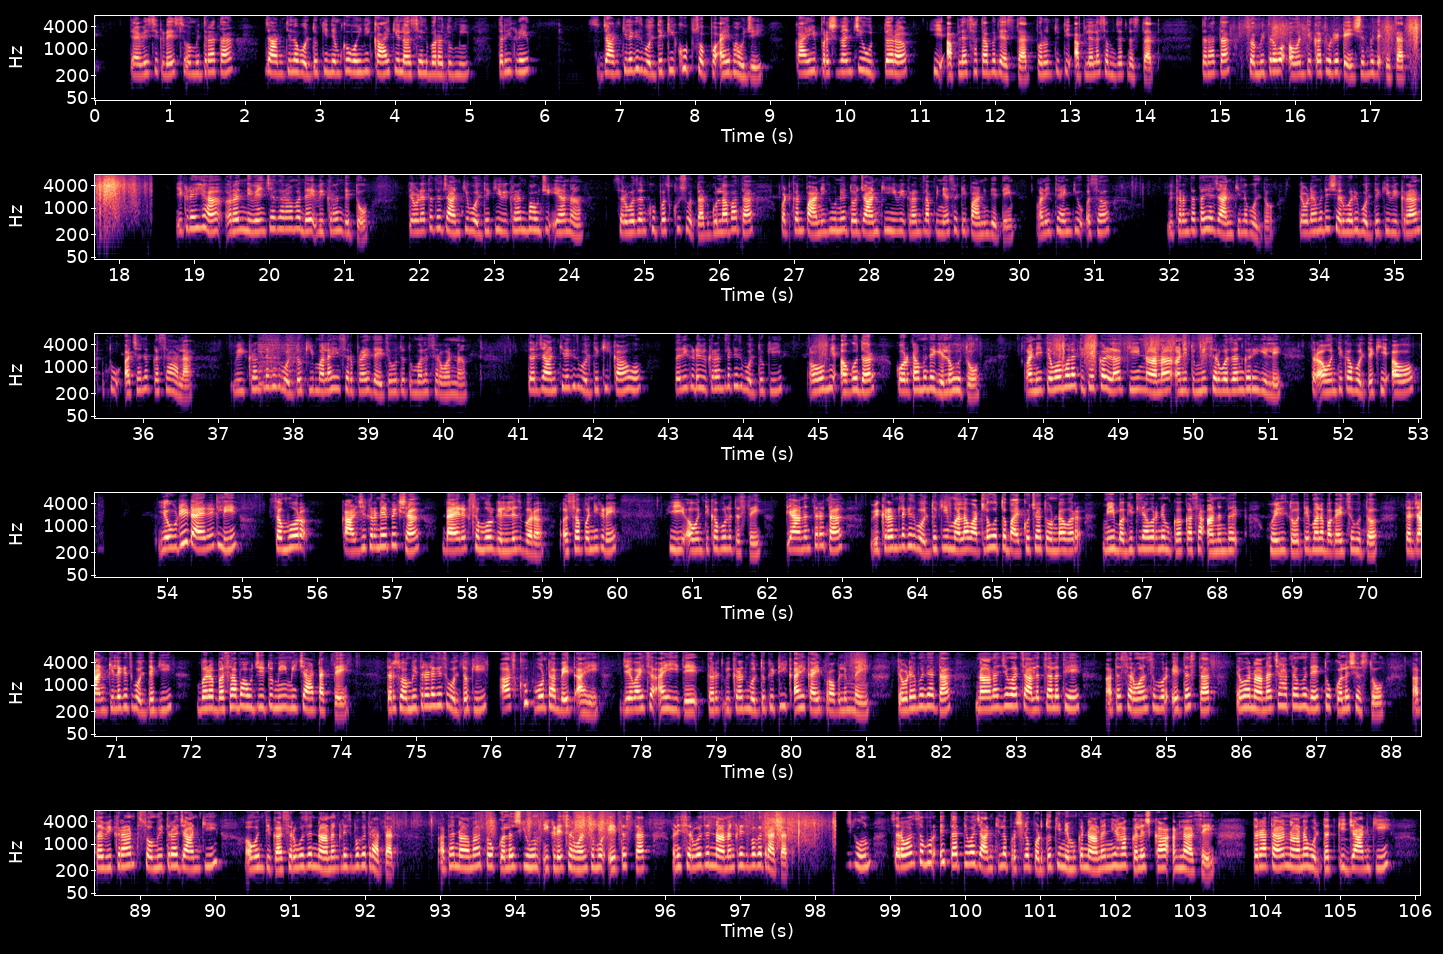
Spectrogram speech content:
त्यावेळेस इकडे सौमित्र आता जानकीला बोलतो की नेमकं वहिनी काय केलं असेल बरं तुम्ही? तर इकडे जानकी लगेच बोलते की खूप सोपं आहे भाऊजी. काही प्रश्नांची उत्तरं ही आपल्याच हातामध्ये असतात परंतु ती आपल्याला समजत नसतात. तर आता सौमित्र व अवंतिका थोडे टेन्शनमध्ये येतात. इकडे ह्या रणदिव्यांच्या घरामध्ये विक्रांत येतो. तेवढ्यात आता जानकी बोलते की विक्रांत भाऊजी या ना. सर्वजण खूपच खुश होतात. गुलाब आता पटकन पाणी घेऊन येतो. जानकी ही विक्रांतला पिण्यासाठी पाणी देते. आणि थँक्यू असं विक्रांत आता ह्या जानकीला बोलतो. तेवढ्यामध्ये शर्वरी बोलते की विक्रांत तू अचानक कसा आला? विक्रांत लगेच बोलतो की मला हे सरप्राईज द्यायचं होतं तुम्हाला सर्वांना. तर जानकी लगेच बोलते की का हो? तर इकडे विक्रांत लगेच बोलतो की अहो मी अगोदर कोर्टामध्ये गेलो होतो. आणि तेव्हा मला तिथे कळलं की नाना आणि तुम्ही सर्वजण घरी गेले. तर अवंतिका बोलते की अहो एवढी डायरेक्टली समोर काळजी करण्यापेक्षा डायरेक्ट समोर गेलेलेच बरं. असं पण इकडे ही अवंतिका बोलत असते. त्यानंतर आता विक्रांत लगेच बोलतो की मला वाटलं होतं बायकोच्या तोंडावर मी बघितल्यावर नेमकं कसा आनंद होईल तो ते मला बघायचं होतं. तर जानकी लगेच बोलते की बरं बसा भाऊजी तुम्ही मी चहा टाकते. तर सौमित्र लगेच बोलतो की आज खूप मोठा बेत आहे. जेवायचं आहे इथे. तर विक्रांत बोलतो की ठीक आहे काही प्रॉब्लेम नाही. तेवढ्यामध्ये आता नाना जेव्हा चालत चालत हे आता सर्वांसमोर येत असतात तेव्हा नानाच्या हातामध्ये तो कलश असतो. आता विक्रांत सौमित्र जानकी अवंतिका सर्वजण नानाकडेच बघत राहतात. आता नाना तो कलश घेऊन इकडे सर्वांसमोर येत असतात आणि सर्वजण नानाकडेच बघत राहतात. कलश घेऊन सर्वांसमोर येतात तेव्हा जानकीला प्रश्न पडतो की नेमकं नानांनी हा कलश का आणला असेल? तर आता नाना बोलतात की जानकी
